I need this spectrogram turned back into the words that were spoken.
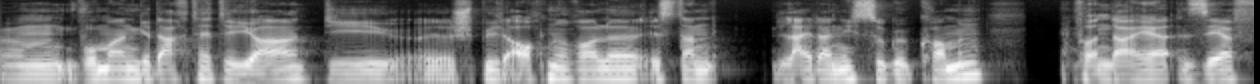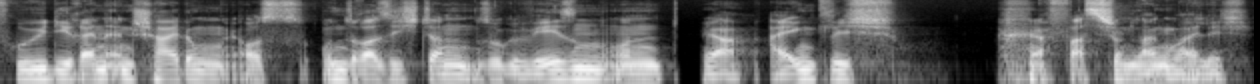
Ähm, wo man gedacht hätte, ja, die äh, spielt auch eine Rolle, ist dann leider nicht so gekommen. Von daher sehr früh die Rennentscheidung aus unserer Sicht dann so gewesen und ja, eigentlich fast schon langweilig.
